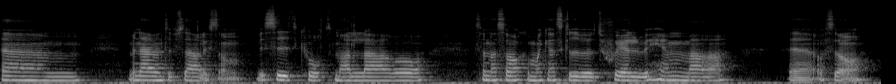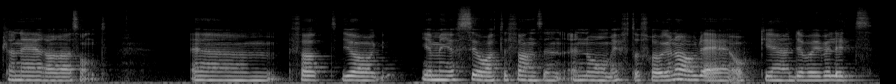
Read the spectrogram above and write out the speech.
ehm, men även typ så här liksom visitkortsmallar och sådana saker man kan skriva ut själv hemma eh, och så, planerare och sånt. Ehm, för att jag, ja men jag såg att det fanns en enorm efterfrågan av det och det var ju väldigt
